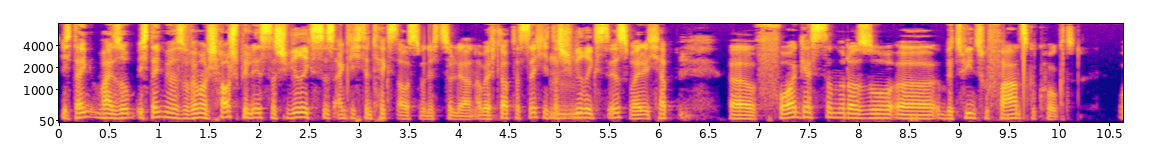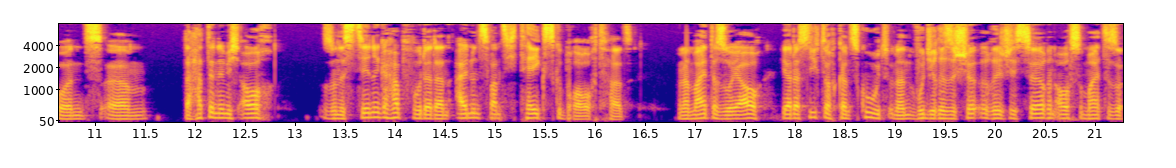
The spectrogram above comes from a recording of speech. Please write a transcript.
ich denke mal so, ich denke mir so, wenn man Schauspieler ist, das Schwierigste ist eigentlich den Text auswendig zu lernen. Aber ich glaube tatsächlich, das Mhm. Schwierigste ist, weil ich habe äh, vorgestern oder so äh, Between Two Fans geguckt und ähm, da hat er nämlich auch so eine Szene gehabt, wo der dann 21 Takes gebraucht hat. Und dann meinte er so, ja auch, ja, das lief doch ganz gut. Und dann, wo die Regisseur, Regisseurin auch so meinte, so,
